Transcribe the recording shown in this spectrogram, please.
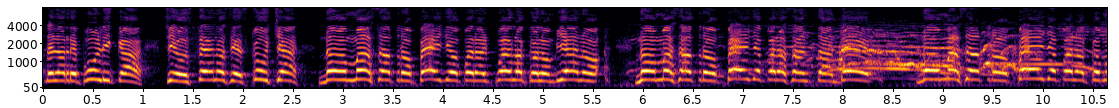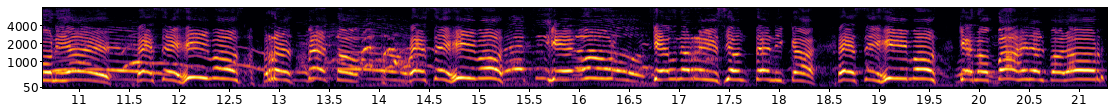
de la República, si usted nos escucha, no más atropello para el pueblo colombiano, no más atropello para Santander, no más atropello para las comunidades. Exigimos respeto, exigimos que, una revisión técnica, exigimos que nos bajen el valor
